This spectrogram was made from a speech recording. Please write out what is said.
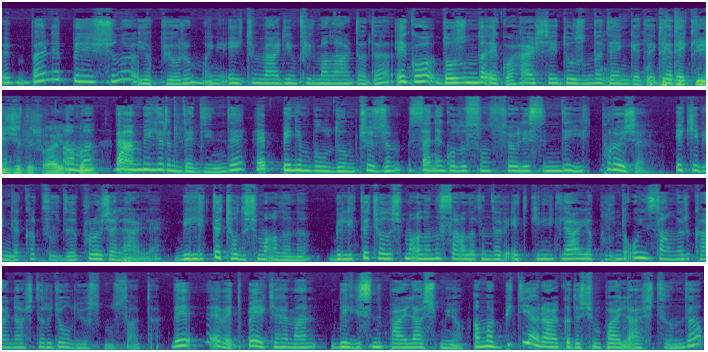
Ben hep e, şunu yapıyorum. Hani eğitim verdiğim firmalarda da ego dozunda ego. Her şey dozunda dengede o, tetikleyicidir. Ayrı Ama konu. ben bilirim dediğinde hep benim bulduğum çözüm sen egolusun söylesin değil. Proje ekibinde katıldığı projelerle birlikte çalışma alanı, birlikte çalışma alanı sağladığında ve etkinlikler yapıldığında o insanları kaynaştırıcı oluyorsunuz zaten. Ve evet belki hemen bilgisini paylaşmıyor ama bir diğer arkadaşım paylaştığında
